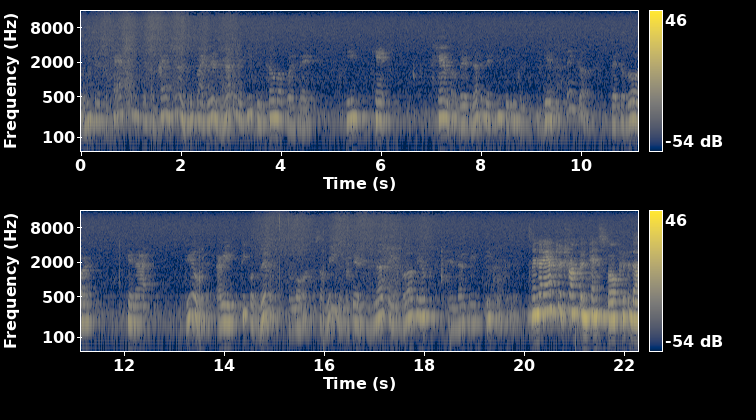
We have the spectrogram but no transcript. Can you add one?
When he says compassion, he says compassion. It's just like there's nothing that you can come up with that he can't handle. There's nothing that you can even begin to think of that the Lord cannot deal with. I mean, people limit the Lord for some reason, but there's nothing above him and nothing equal to him. And then after Trump and Pence spoke, the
